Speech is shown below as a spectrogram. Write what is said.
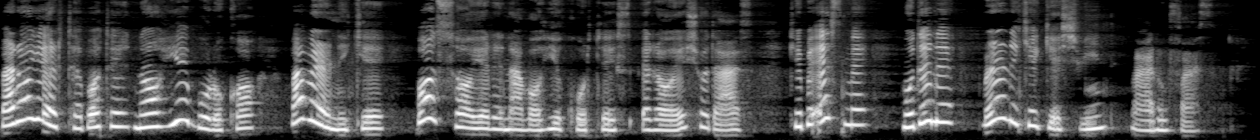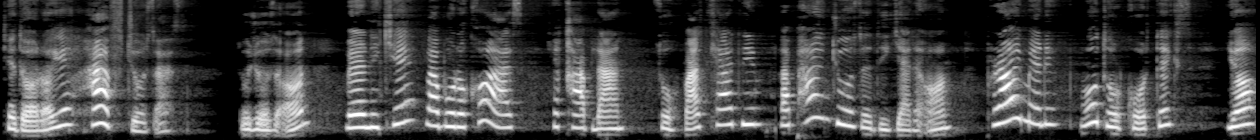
برای ارتباط ناحیه بروکا و ورنیکه با سایر نواحی کورتکس ارائه شده است که به اسم مدل ورنیکه گشویند معروف است که دارای هفت جز است. دو جز آن ورنیکه و بروکا است که قبلا صحبت کردیم و پنج جز دیگر آن primary motor cortex یا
